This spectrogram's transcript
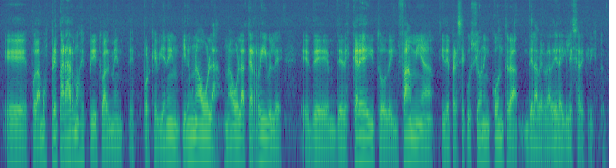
eh, podamos prepararnos espiritualmente, porque vienen, viene una ola, una ola terrible eh, de, de descrédito, de infamia y de persecución en contra de la verdadera iglesia de Cristo.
